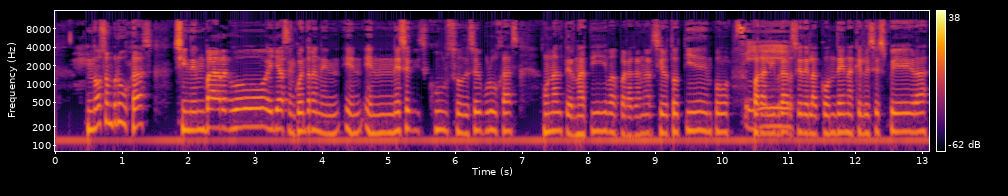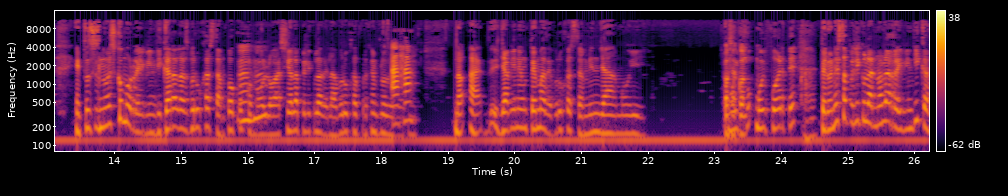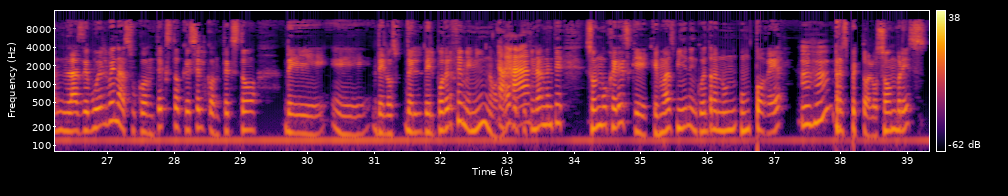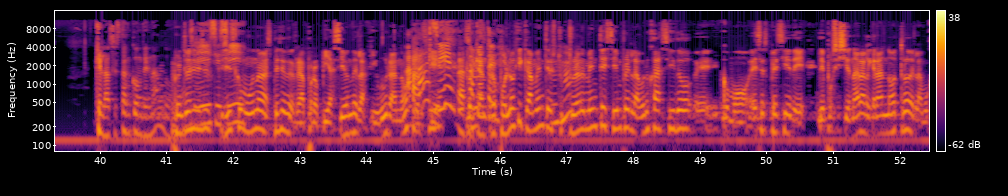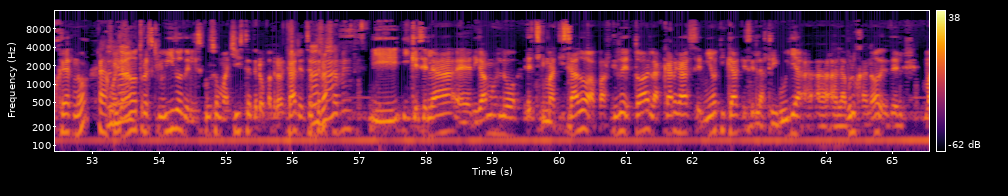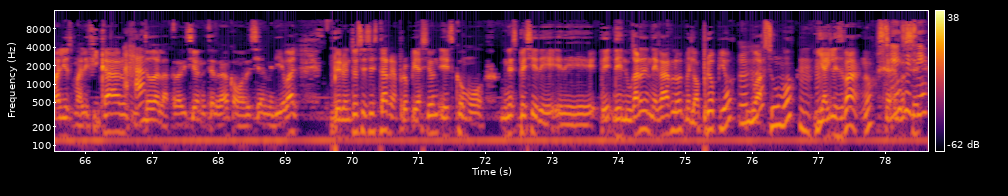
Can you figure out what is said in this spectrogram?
no son brujas, sin embargo, ellas se encuentran en, en, en ese discurso de ser brujas una alternativa para ganar cierto tiempo, Sí. para librarse de la condena que les espera. Entonces no es como reivindicar a las brujas tampoco, como lo hacía la película de la bruja, por ejemplo. de- Ajá. No, ah, ya viene un tema de brujas también ya muy, O sea, muy, con... fu- muy fuerte, Ajá. pero en esta película no las reivindican, las devuelven a su contexto, que es el contexto de, eh, de los del, del poder femenino, ¿no? Porque finalmente son mujeres que, que más bien encuentran un, un poder respecto a los hombres que las están condenando. Pero entonces Sí, es, sí, sí es sí. como una especie de reapropiación de la figura, ¿no? Ajá, Porque antropológicamente, estructuralmente, siempre la bruja ha sido eh, como esa especie de, de posicionar al gran otro de la mujer, ¿no? Ajá. Como el gran otro excluido del discurso machista, heteropatriarcal, etcétera. Y, y que se le ha, eh, digámoslo, estigmatizado a partir de toda la carga semiótica que se le atribuye a, a- a la bruja, ¿no? Desde el Malius Maleficarum Ajá. y toda la tradición, etcétera, ¿no? como decía el medieval. Pero entonces esta reapropiación es como una especie de, de, de- de en lugar de negarlo, me lo apropio, lo asumo y ahí les va, ¿no? O sea, Sí, no sí, sé. sí.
